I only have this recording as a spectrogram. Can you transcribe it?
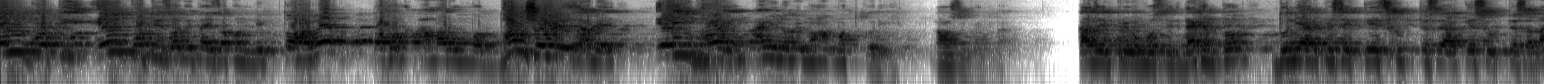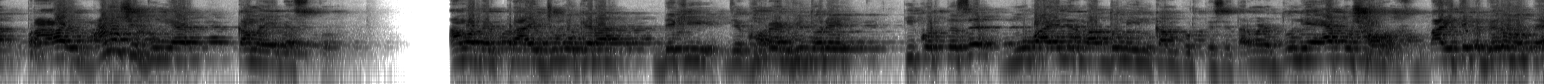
এই গতি, এই প্রতিযোগিতায় যখন লিপ্ত হবে, তখন আমার উম্মত ধ্বংস হয়ে যাবে। এই ভয় আমি নবী মোহাম্মদ করি। নজরুল্লাহ কাজে প্রিয় উপস্থিত, দেখেন তো, দুনিয়ার পিছে কে ছুটতেছে আর কে ছুটতেছে না, প্রায় মানুষই দুনিয়ার কামাই ব্যস্ত। আমাদের প্রায় যুবকেরা দেখি যে ঘরের ভিতরে কি করতেছে, মোবাইলের মাধ্যমে ইনকাম করতেছে, তার মানে দুনিয়া এত সহজ, বাড়ি থেকে বেরো হতে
